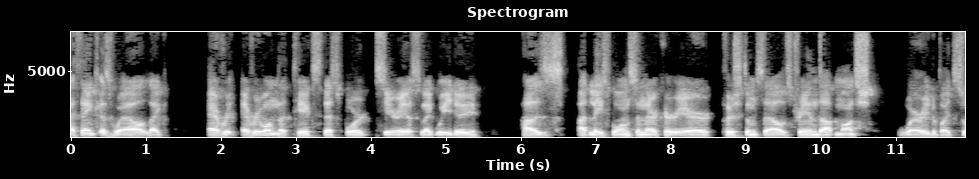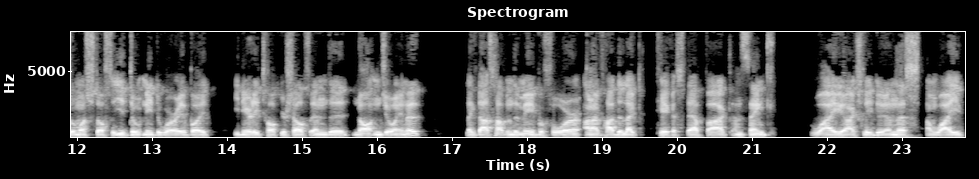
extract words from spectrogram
I think as well, like every everyone that takes this sport serious, like we do, has at least once in their career pushed themselves, trained that much, worried about so much stuff that you don't need to worry about. You nearly talk yourself into not enjoying it. Like that's happened to me before, and I've had to like take a step back and think, why are you actually doing this, and why are you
